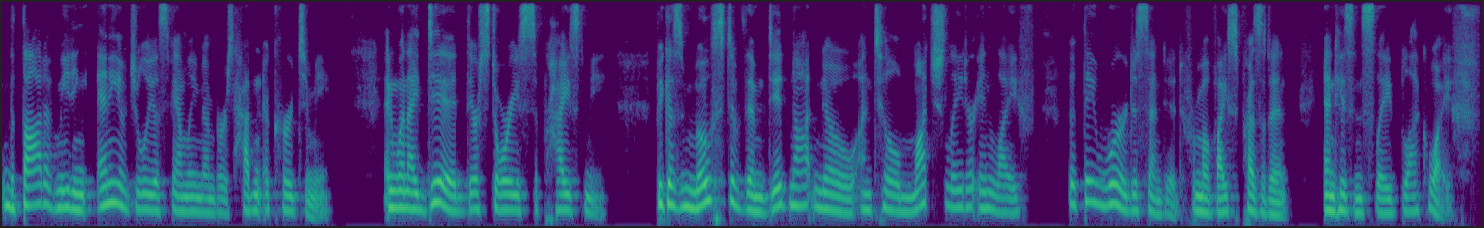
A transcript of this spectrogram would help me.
The thought of meeting any of Julia's family members hadn't occurred to me. And when I did, their stories surprised me because most of them did not know until much later in life that they were descended from a vice president and his enslaved Black wife.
